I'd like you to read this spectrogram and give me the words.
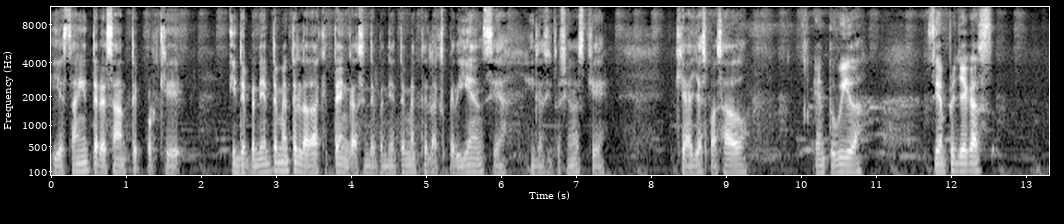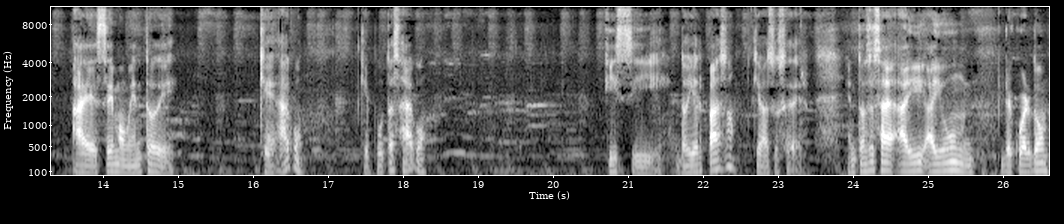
y es tan interesante porque independientemente de la edad que tengas, independientemente de la experiencia y las situaciones que, que hayas pasado en tu vida, siempre llegas a ese momento de ¿qué hago? ¿Qué putas hago? Y si doy el paso, ¿qué va a suceder? Entonces ahí hay un recuerdo,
